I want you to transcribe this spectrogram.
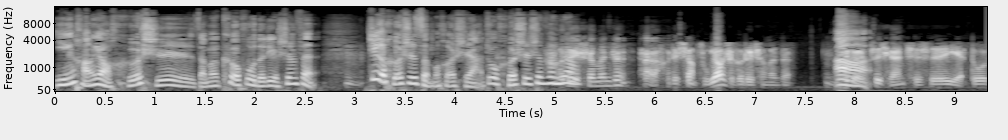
银行要核实咱们客户的这个身份，嗯，这个核实怎么核实啊？就核实身份证核对，身份证，哎，核对，像主要是核对身份证，嗯、啊。这个之前其实也都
